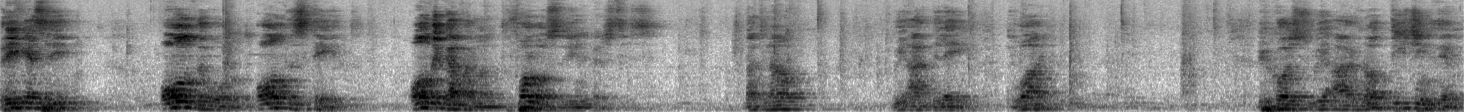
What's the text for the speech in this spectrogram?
Previously, all the world, all the state, all the government follows the universities. But now, we are delayed. Why? Because we are not teaching them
